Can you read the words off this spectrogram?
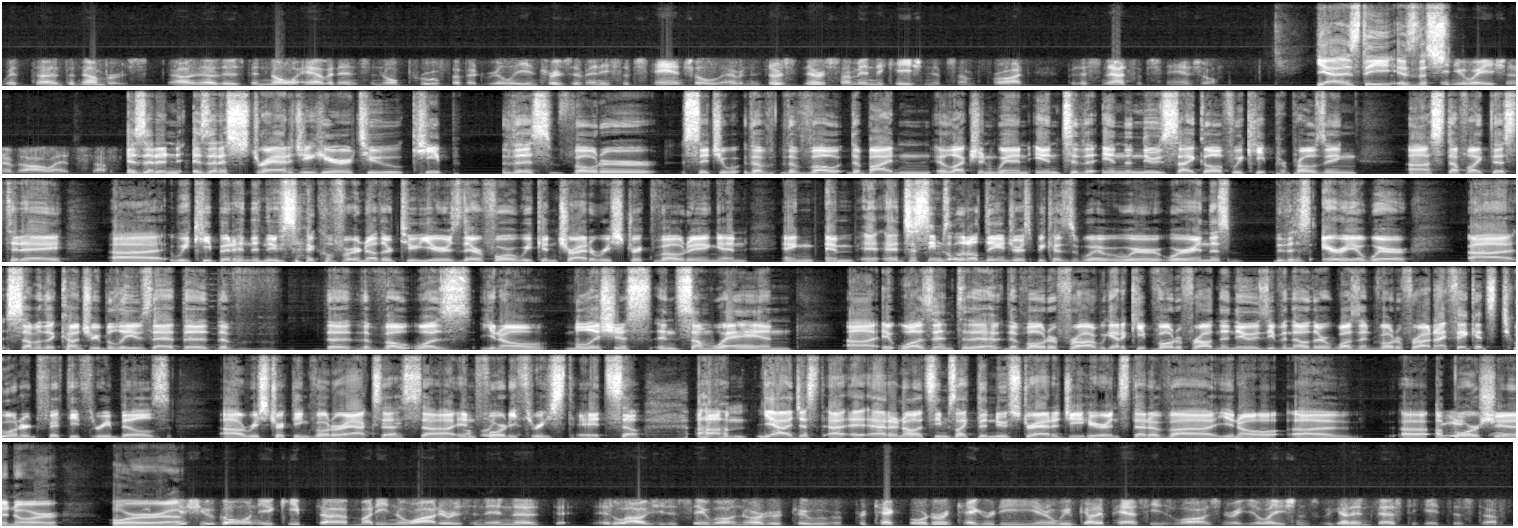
with uh, the numbers. Uh, there's been no evidence and no proof of it really in terms of any substantial evidence. There's there's some indication of some fraud, but it's not substantial. Yeah, is the is the continuation of all that stuff? Is it an is it a strategy here to keep this voter situ the the vote the Biden election win into the in the news cycle. If we keep proposing uh, stuff like this today, uh, we keep it in the news cycle for another two years. Therefore, we can try to restrict voting, and and and it just seems a little dangerous because we're we're, we're in this this area where uh, some of the country believes that the the the the vote was you know malicious in some way and uh, it wasn't the, the voter fraud. We got to keep voter fraud in the news, even though there wasn't voter fraud. And I think it's 253 bills uh, restricting voter access uh, in 43 states. So, um, yeah, just I, I, don't know. It seems like the new strategy here instead of uh, you know uh, uh, abortion or or the issue going. You keep muddying the waters, and then it allows you to say, well, in order to protect voter integrity, you know, we've got to pass these laws and regulations. We've got to investigate this stuff.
